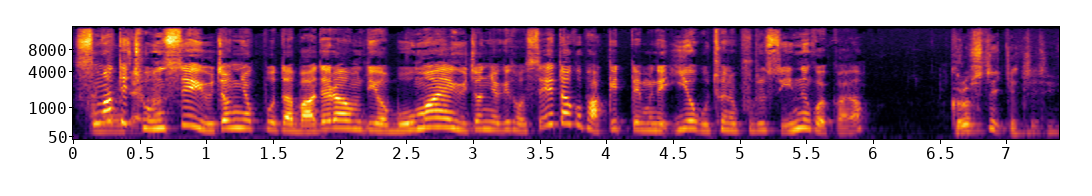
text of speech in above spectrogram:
스마티. 존스의 유전력보다 마데라운디어 모마의 유전력이 더 세다고 봤기 때문에 2억 5천을 부를 수 있는 걸까요? 그럴 수도 있겠지.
